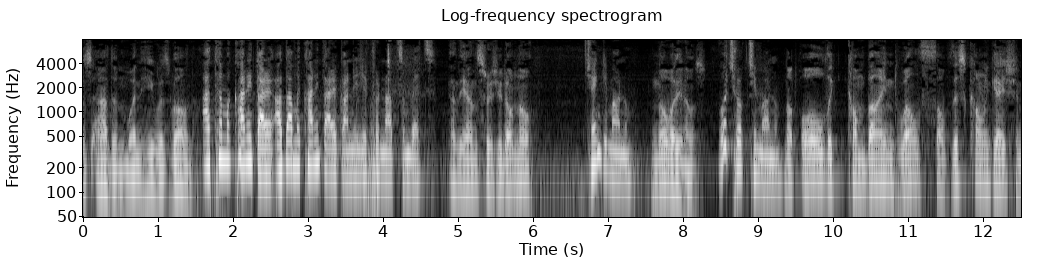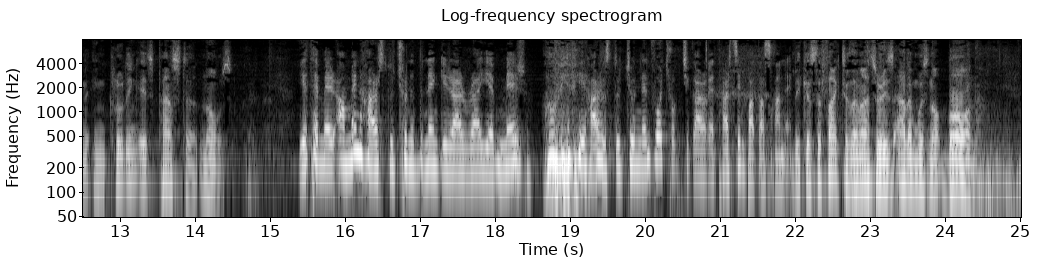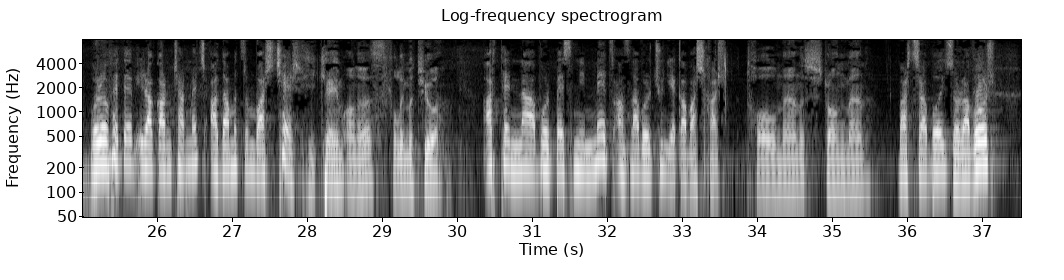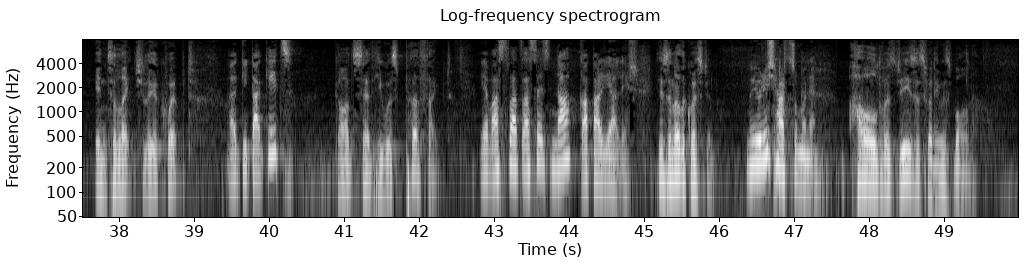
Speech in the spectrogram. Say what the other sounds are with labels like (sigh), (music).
was Adam when he was born? Աթամը քանի տարի Ադամը քանի տարեկան էր երբ որ նա ծնվեց։ And the answer is you don't know. Չենք իմանում։ Nobody knows. Ոչ ոք չի իմանում։ Not all the combined wealth of this congregation, including its pastor, knows. Եթե մեր ամեն հարստությունը դնենք իրար վրա եւ մեր հովիվի հարստությունն էլ ոչ ոք չի կարող այդ հարցին պատասխանել, Because the fact of the matter is, Adam was not born. որովհետեւ իրականության մեջ Ադամը ծնված չէր։ He came on earth fully mature, Արդեն նա որպես մի մեծ անznավորություն եկավ աշխարհ։ tall man, a strong man, Բարձրաբոյ, զորավոր, intellectually equipped. ը, գիտակից God said he was perfect. եւ Աստված ասեց նա կատարյալ էր։ Here's another question Մի ուրիշ հարցում ունեմ։ How old was Jesus when he was born?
